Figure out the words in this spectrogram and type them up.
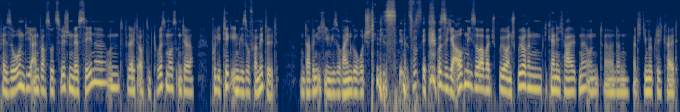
Person, die einfach so zwischen der Szene und vielleicht auch dem Tourismus und der Politik irgendwie so vermittelt. Und da bin ich irgendwie so reingerutscht in die Szene. Das wusste, wusste ich ja auch nicht so, aber Sprüher und Sprüherinnen, die kenne ich halt, ne? Und äh, dann hatte ich die Möglichkeit,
